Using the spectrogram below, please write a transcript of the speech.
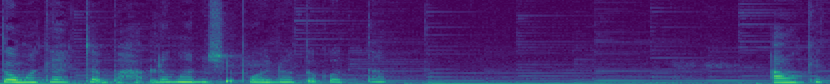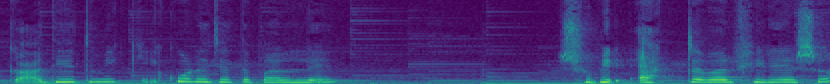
তোমাকে একটা ভালো মানুষে পরিণত করতাম। আমাকে কাঁদিয়ে তুমি কি করে যেতে পারলে? সুবীর, একটা বার ফিরে এসো।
